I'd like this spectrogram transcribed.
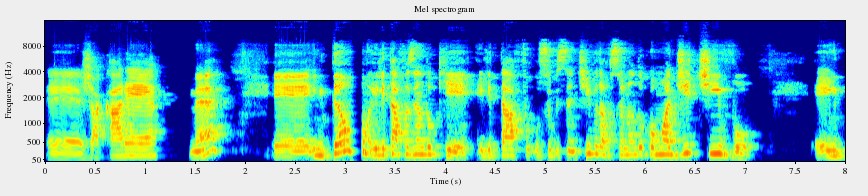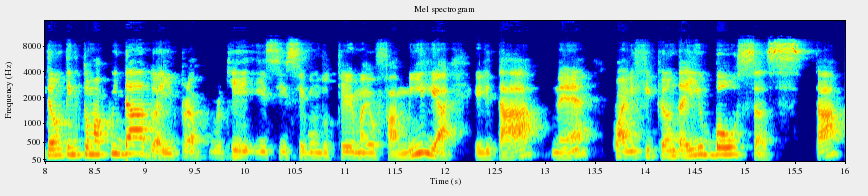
é, jacaré, né? É, então, ele está fazendo o quê? Ele tá, o substantivo está funcionando como aditivo. É, então tem que tomar cuidado aí, pra, porque esse segundo termo aí, o família, ele está, né, qualificando aí bolsas, tá?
